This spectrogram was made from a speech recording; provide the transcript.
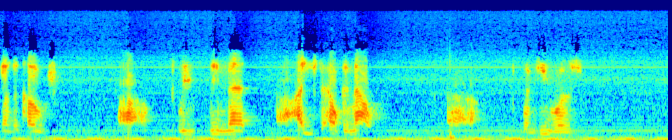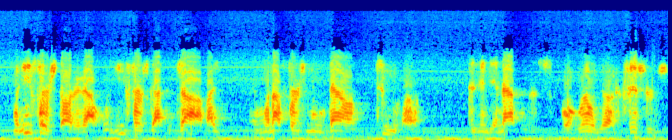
younger coach. Uh, we we met I used to help him out uh, when he was when he first started out. When he first got the job, I and when I first moved down to uh, to Indianapolis or really uh, Fishers,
